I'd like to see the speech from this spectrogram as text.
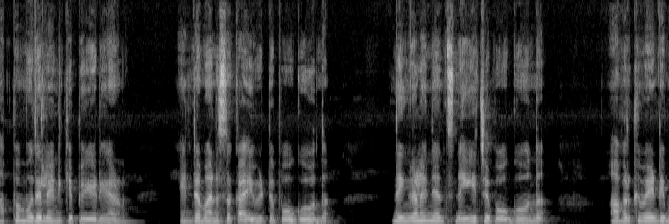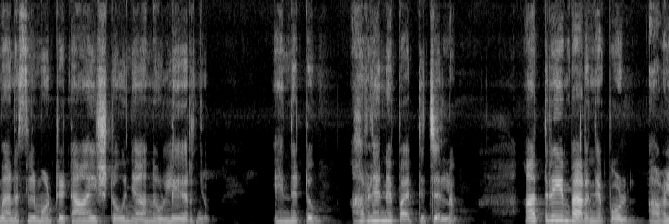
അപ്പം മുതൽ എനിക്ക് പേടിയാണ്. എന്റെ മനസ്സ് കൈവിട്ട് പോകുമെന്ന്. നിങ്ങളെ ഞാൻ സ്നേഹിച്ചു പോകുമെന്ന്. അവർക്ക് വേണ്ടി മനസ്സിൽ മുട്ടിട്ട് ആ ഇഷ്ടവും ഞാൻ നുള്ളിയെറിഞ്ഞു എന്നിട്ടും അവളെന്നെ പറ്റിച്ചല്ലോ. അത്രയും പറഞ്ഞപ്പോൾ അവൾ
